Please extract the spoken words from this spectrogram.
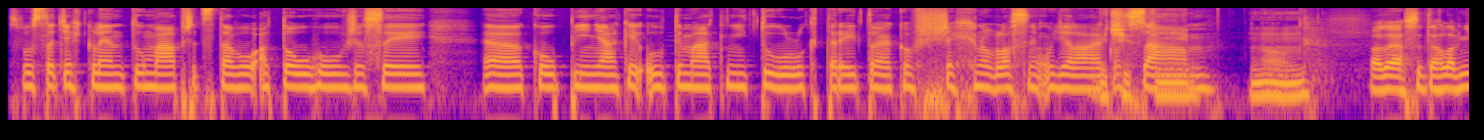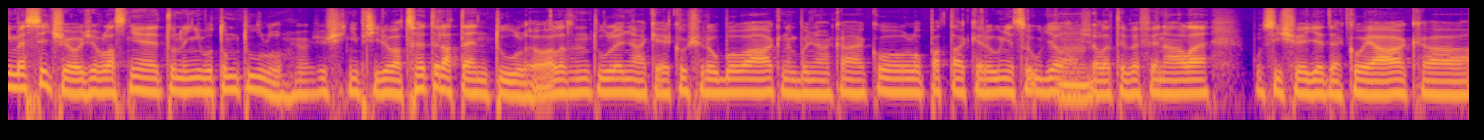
spousta těch klientů má představu a touhu, že si eh, koupí nějaký ultimátní tool, který to jako všechno vlastně udělá jako Vyčistí. sám. mm, Ale to je asi ta hlavní message, jo? že vlastně to není o tom toolu, jo? že všichni přijdou a co je teda ten tool, jo? ale ten tool je nějaký jako šroubovák nebo nějaká jako lopata, kterou něco uděláš, Hmm. ale ty ve finále musíš vědět jako jak a,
